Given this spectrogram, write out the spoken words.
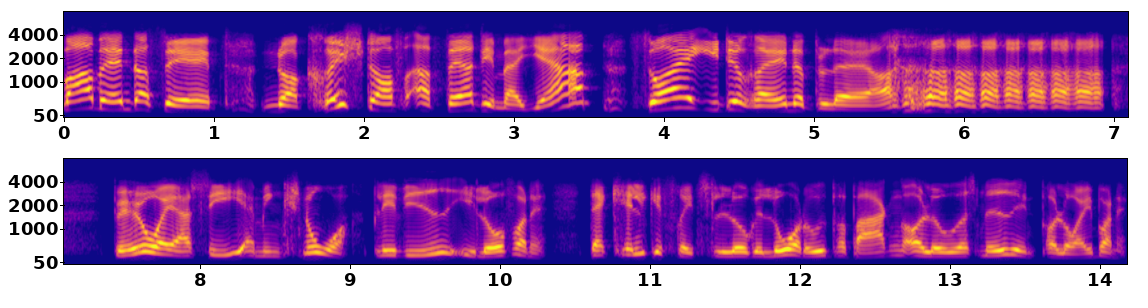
Bare vent og se. Når Kristoff er færdig med jer, så er I det rene blære. Behøver jeg at sige, at min knor blev hvide i lufferne, da Kælkefrits lukkede lort ud på bakken og lod os med ind på løjperne.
